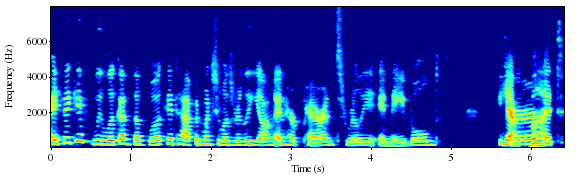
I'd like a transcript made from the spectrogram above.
I think if we look at the book, it happened when she was really young, and her parents really enabled. yeah her- but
